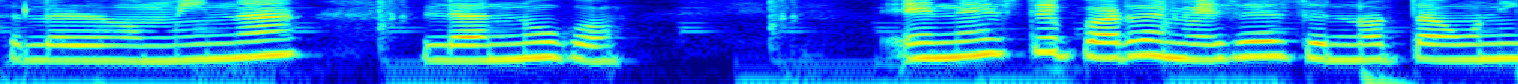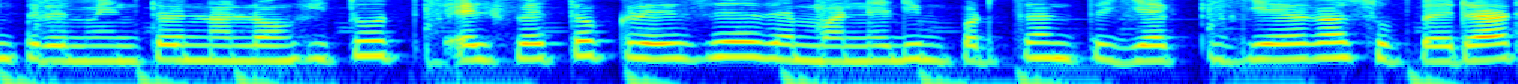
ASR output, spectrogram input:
se le denomina lanugo. En este par de meses se nota un incremento en la longitud. El feto crece de manera importante ya que llega a superar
